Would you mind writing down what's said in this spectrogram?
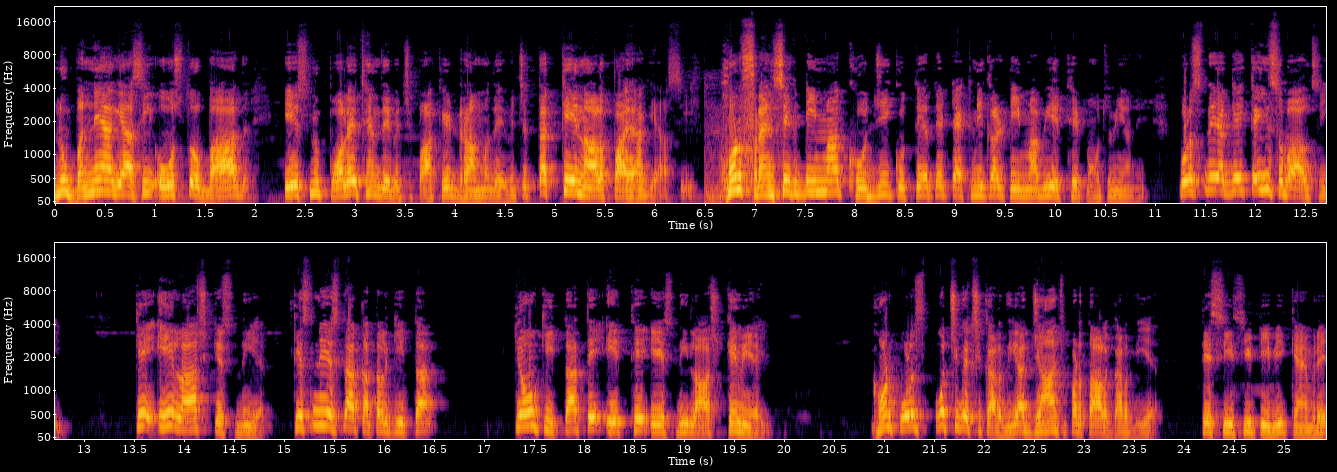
ਨੂੰ ਬੰਨਿਆ ਗਿਆ ਸੀ, ਉਸ ਤੋਂ ਬਾਅਦ ਇਸ ਨੂੰ ਪੋਲੀਥਿਨ ਦੇ ਵਿੱਚ ਪਾ ਕੇ, ਡਰਮ ਦੇ ਵਿੱਚ ਤੱਕੇ ਨਾਲ ਪਾਇਆ ਗਿਆ ਸੀ। ਹੁਣ ਫੋਰੈਂਸਿਕ ਟੀਮਾਂ, ਖੋਜੀ ਕੁੱਤੇ ਅਤੇ ਟੈਕਨੀਕਲ ਟੀਮਾਂ ਵੀ ਇੱਥੇ ਪਹੁੰਚਦੀਆਂ ਨੇ। ਪੁਲਿਸ ਦੇ ਅੱਗੇ ਕਈ ਸਵਾਲ ਸੀ ਕਿ ਇਹ ਲਾਸ਼ ਕਿਸ ਦੀ ਹੈ? ਕਿਸ ਨੇ ਇਸ ਦਾ ਕਤਲ ਕੀਤਾ? ਕਿਉਂ ਕੀਤਾ? ਤੇ ਇੱਥੇ ਇਸ ਦੀ ਲਾਸ਼ ਕਿਵੇਂ ਆਈ? ਹੁਣ ਪੁਲਿਸ ਪੁੱਛਗਿੱਛ ਕਰਦੀ ਆ, ਜਾਂਚ ਪੜਤਾਲ ਕਰਦੀ ਹੈ ਤੇ ਸੀਸੀਟੀਵੀ ਕੈਮਰੇ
